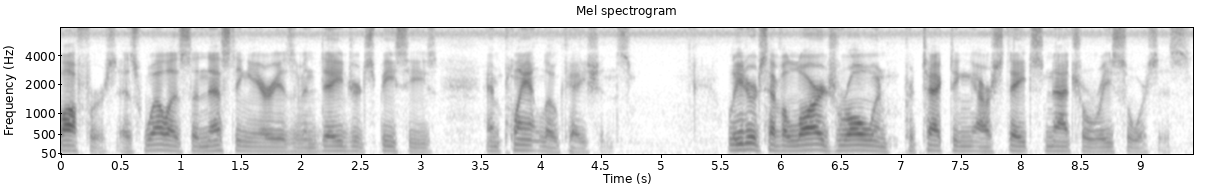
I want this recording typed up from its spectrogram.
buffers, as well as the nesting areas of endangered species and plant locations. Leaders have a large role in protecting our state's natural resources.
